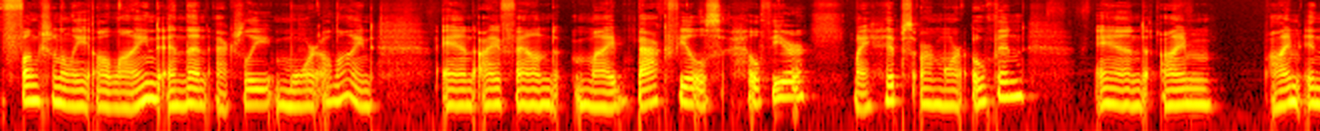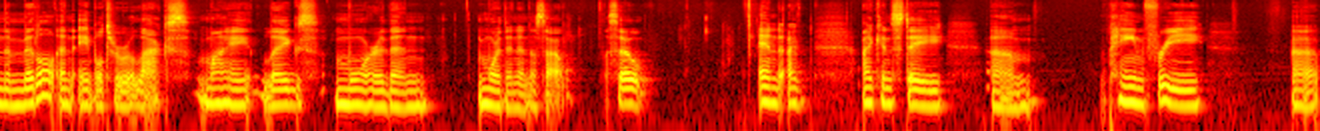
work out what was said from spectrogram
functionally aligned, and then actually more aligned and I found my back feels healthier, my hips are more open, and I'm I'm in the middle and able to relax my legs more than more than in the saddle. So, and I I can stay um, pain free. Uh,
